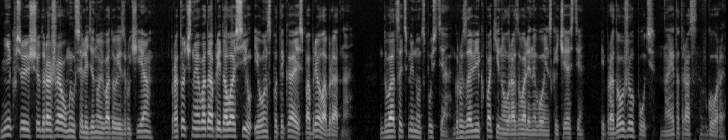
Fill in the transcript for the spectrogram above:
Ник все еще дрожа умылся ледяной водой из ручья. Проточная вода придала сил, и он, спотыкаясь, побрел обратно. 20 минут спустя грузовик покинул развалины воинской части и продолжил путь, на этот раз в горы.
